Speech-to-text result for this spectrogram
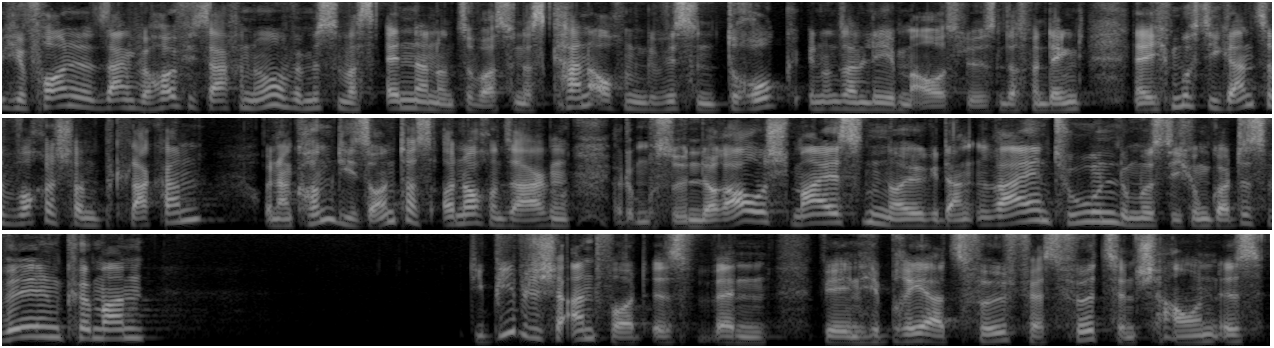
hier vorne sagen wir häufig Sachen, oh, wir müssen was ändern und sowas. Und das kann auch einen gewissen Druck in unserem Leben auslösen, dass man denkt, na, ich muss die ganze Woche schon plackern und dann kommen die sonntags auch noch und sagen, ja, du musst Sünde rausschmeißen, neue Gedanken reintun, du musst dich um Gottes Willen kümmern. Die biblische Antwort ist, wenn wir in Hebräer 12, Vers 14 schauen, ist,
